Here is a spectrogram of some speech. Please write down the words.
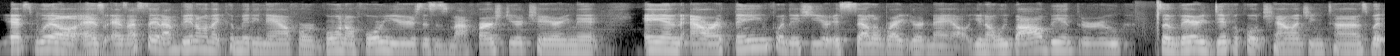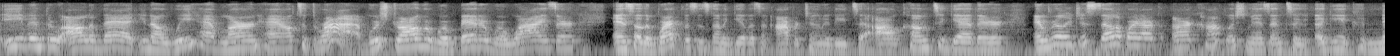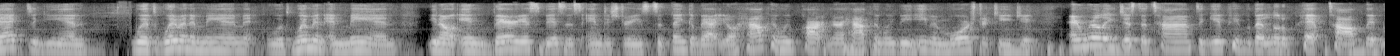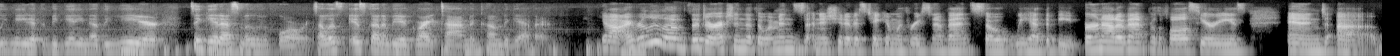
Yes, well, as as I said, I've been on that committee now for going on four years. This is my first year chairing it. And our theme for this year is celebrate your now. You know, we've all been through some very difficult, challenging times, but even through all of that, you know, we have learned how to thrive. We're stronger, we're better, we're wiser. And so the breakfast is going to give us an opportunity to all come together and really just celebrate our, our accomplishments and to again connect again with women and men, with women and men you know, in various business industries to think about, you know, how can we partner? How can we be even more strategic? And really just a time to give people that little pep talk that we need at the beginning of the year to get us moving forward. So it's, it's going to be a great time to come together. Yeah, I really love the direction that the Women's Initiative has taken with recent events. So we had the Beat Burnout event for the fall series, and uh,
